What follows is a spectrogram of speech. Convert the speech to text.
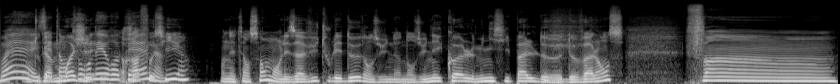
Ouais, en ils tout cas, étaient en moi, tournée j'ai européenne. Raph aussi. hein. On était ensemble, on les a vus tous les deux dans une, dans une école municipale de, de Valence. Fin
